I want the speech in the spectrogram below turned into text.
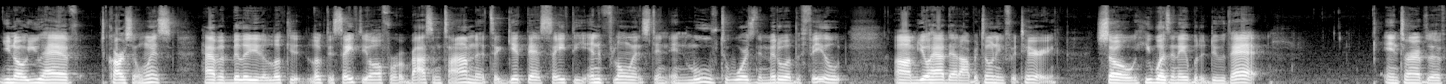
you know, you have Carson Wentz have ability to look at look the safety off or buy some time to, to get that safety influenced and, and move towards the middle of the field. Um, you'll have that opportunity for Terry. So he wasn't able to do that in terms of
